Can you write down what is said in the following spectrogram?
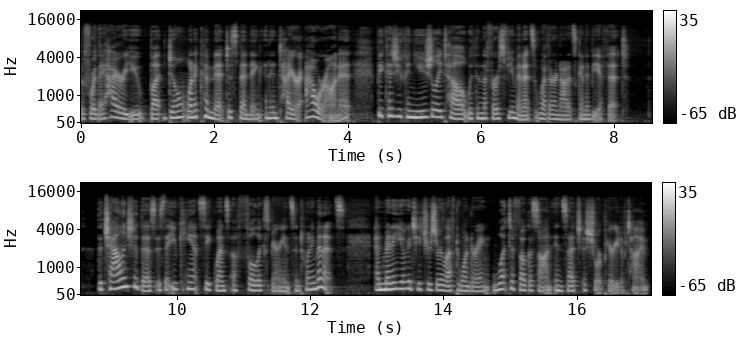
before they hire you, but don't want to commit to spending an entire hour on it because you can usually tell within the first few minutes whether or not it's going to be a fit. The challenge to this is that you can't sequence a full experience in 20 minutes, and many yoga teachers are left wondering what to focus on in such a short period of time.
